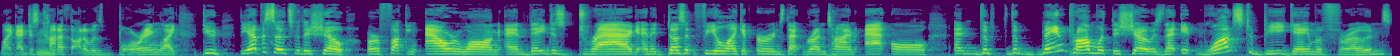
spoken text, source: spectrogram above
Like I just mm. kind of thought it was boring. Like, dude, the episodes for this show are fucking hour long and they just drag and it doesn't feel like it earns that runtime at all. And the the main problem with this show is that it wants to be Game of Thrones,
